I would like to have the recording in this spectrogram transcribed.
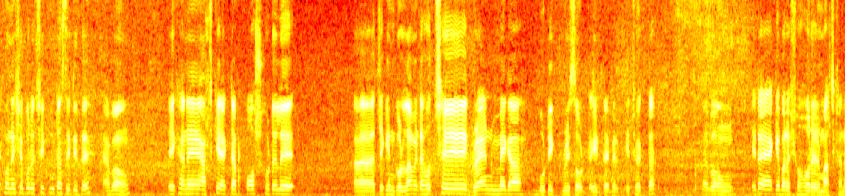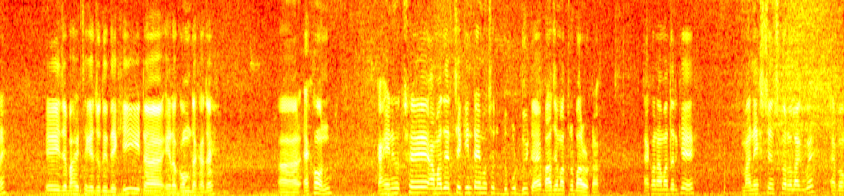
এখন এসে পড়েছি কুটা সিটিতে এবং এখানে আজকে একটা পশ হোটেলে চেক ইন করলাম। এটা হচ্ছে গ্র্যান্ড মেগা বুটিক রিসোর্ট, এই টাইপের কিছু একটা। এবং এটা একেবারে শহরের মাঝখানে। এই যে বাহির থেকে যদি দেখি, এটা এরকম দেখা যায়। আর এখন কাহিনী হচ্ছে, আমাদের চেক ইন টাইম হচ্ছে দুপুর দুইটায়, বাজে মাত্র বারোটা। এখন আমাদেরকে মানি এক্সচেঞ্জ করা লাগবে এবং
